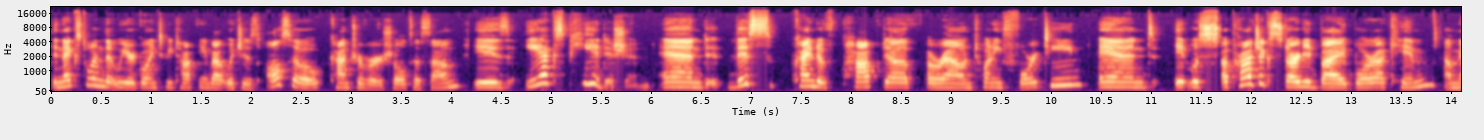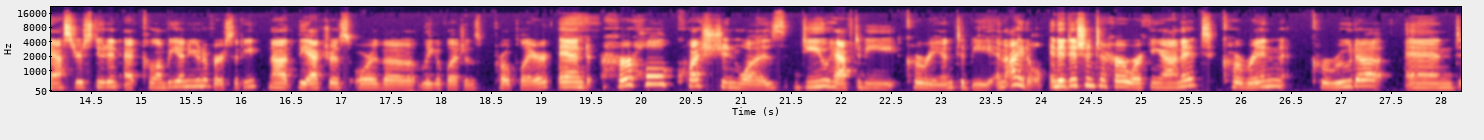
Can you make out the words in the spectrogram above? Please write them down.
The next one that we are going to be talking about which is also controversial to some is exp edition and this kind of popped up around 2014 and it was a project started by Bora Kim, a master's student at Columbia University, not the actress or the League of Legends pro player. And her whole question was Do you have to be Korean to be an idol? In addition to her working on it, Corinne Karuda and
